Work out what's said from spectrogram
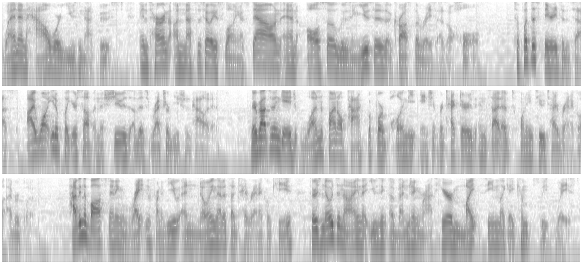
when and how we're using that boost, in turn unnecessarily slowing us down and also losing uses across the race as a whole. To put this theory to the test, I want you to put yourself in the shoes of this Retribution Paladin. They're about to engage one final pack before pulling the Ancient Protectors inside of 22 Tyrannical Everbloom. Having the boss standing right in front of you and knowing that it's a tyrannical key, there's no denying that using Avenging Wrath here might seem like a complete waste.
